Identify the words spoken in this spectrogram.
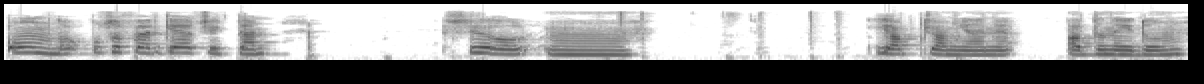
Onda bu sefer gerçekten şey hmm, yapacağım yani. Adı neydi onun?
